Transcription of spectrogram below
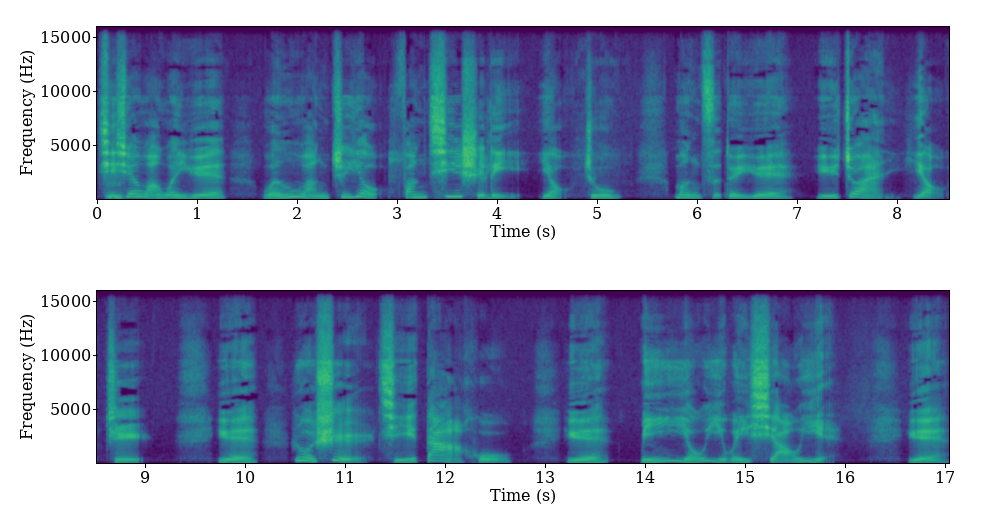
齐宣王问曰：“文王之右，方七十里，有诸？”孟子对曰：“于传有之。”曰：“若是，其大乎？”曰：“民有以为小也。”曰。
